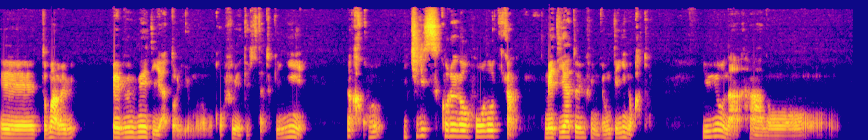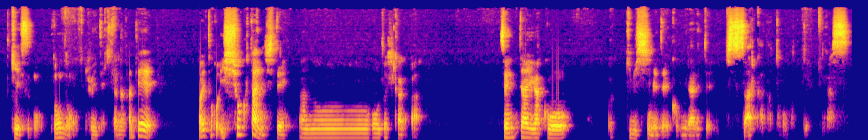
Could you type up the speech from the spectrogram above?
えっ、と、まあウェブ、ウェブメディアというものもこう増えてきたときに、なんかこう、一律これが報道機関、メディアというふうに呼んでいいのかというような、あのケースもどんどん増えてきた中で、割とこう一色単にして、あの報道機関が、全体がこう、厳しい目でこう見られてきつつあるかなと思っています。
